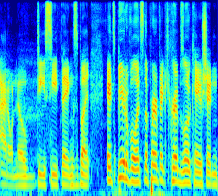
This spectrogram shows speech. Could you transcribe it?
I don't know DC things, but it's beautiful. It's the perfect cribs location.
